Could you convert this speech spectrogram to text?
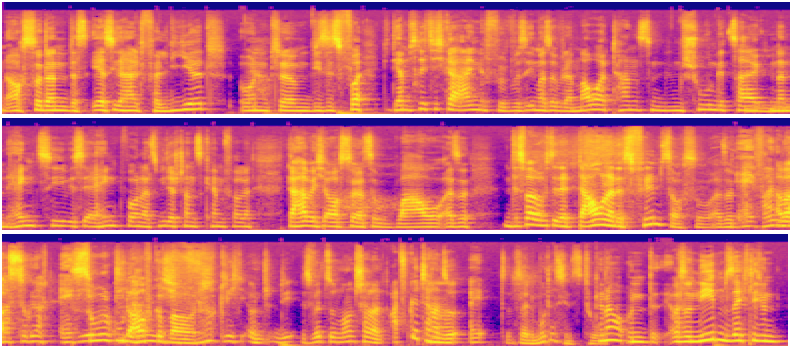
Und auch so dann, dass er sie dann halt verliert und ähm, wie sie es vor. Die, die haben es richtig geil eingeführt, wo sie immer so über der Mauer tanzt und mit den Schuhen gezeigt und Mhm. dann hängt sie, ist sie erhängt worden als Widerstandskämpferin. Da habe ich auch so gedacht, so, wow. Also, das war so der Downer des Films auch so. Also, Ey, vor allem aber hast du gedacht, ey, die, so gut aufgebaut. Wirklich, und die, es wird so nonchalant abgetan, so, ey, seine Mutter ist jetzt tot. Genau, und also nebensächlich und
